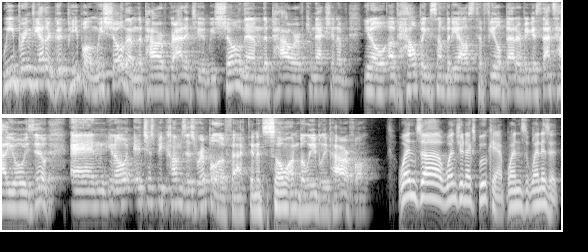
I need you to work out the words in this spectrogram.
we bring together good people and we show them the power of gratitude. We show them the power of connection of you know of helping somebody else to feel better because that's how you always do. And you know it just becomes this ripple effect and it's so unbelievably powerful. When's uh when's your next boot camp? When's when is it?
